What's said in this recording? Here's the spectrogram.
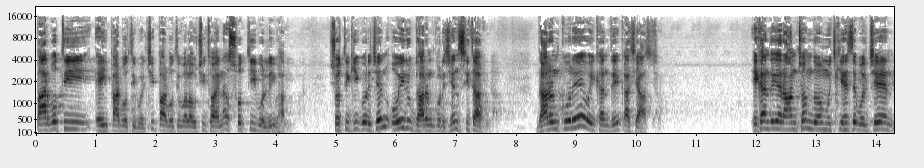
পার্বতী, এই পার্বতী বলছি, পার্বতী বলা উচিত হয় না, সতী বললেই ভালো। সতী কি করেছেন? ওই রূপ ধারণ করেছেন সীতার রূপ। ধারণ করে ওইখান থেকে কাছে আসছে। এখান থেকে রামচন্দ্র মুচকি হেসে বলছেন,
